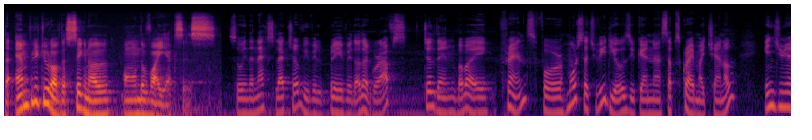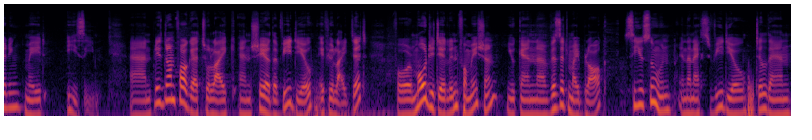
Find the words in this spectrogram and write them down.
the amplitude of the signal on the y-axis so in the next lecture we will play with other graphs Till then, bye-bye. Friends, for more such videos, you can uh, subscribe my channel, Engineering Made easy. And please don't forget to like and share the video if you liked it. For more detailed information, you can uh, visit my blog. See you soon in the next video. Till then,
